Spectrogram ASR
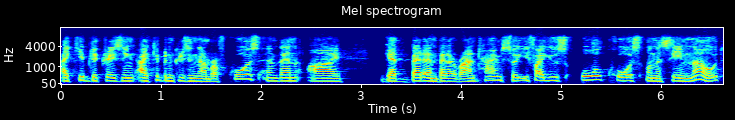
I keep decreasing, I keep increasing the number of cores, and then I get better and better runtime. So if I use all cores on the same node,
